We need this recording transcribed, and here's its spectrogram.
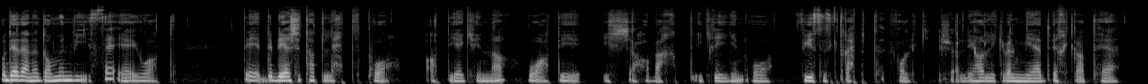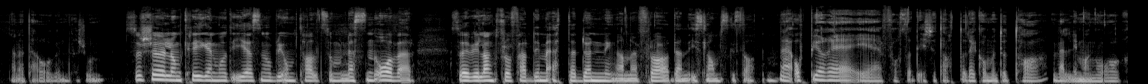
Og det denne dommen viser, er jo at det, det blir ikke tatt lett på at de er kvinner, og at de ikke har vært i krigen og fysisk drept folk sjøl. De har likevel medvirka til denne terrororganisasjonen. Så selv om krigen mot IS nå blir omtalt som nesten over, så er vi langt fra ferdig med etterdønningene fra den islamske staten? Nei, oppgjøret er fortsatt ikke tatt, og det kommer til å ta veldig mange år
